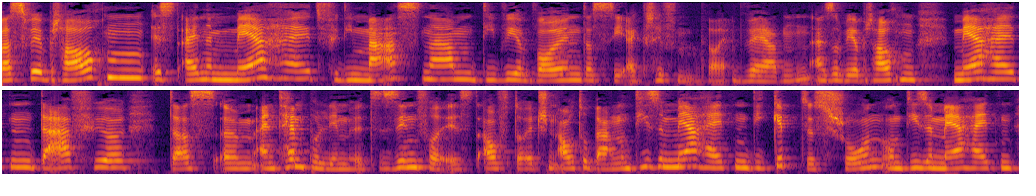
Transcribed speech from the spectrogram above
Was wir brauchen, ist eine Mehrheit für die Maßnahmen, die wir wollen, dass sie ergriffen werden. Also wir brauchen Mehrheiten dafür, dass ähm, ein Tempolimit sinnvoll ist auf deutschen Autobahnen. Und diese Mehrheiten, die gibt es schon. Und diese Mehrheiten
